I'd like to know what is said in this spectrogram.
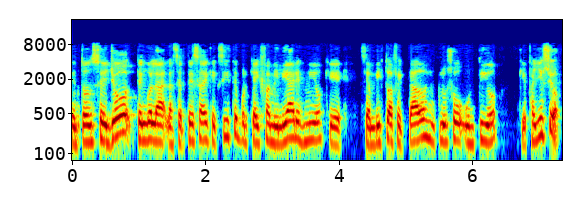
Entonces yo tengo la, certeza de que existe porque hay familiares míos que se han visto afectados, incluso un tío que falleció.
